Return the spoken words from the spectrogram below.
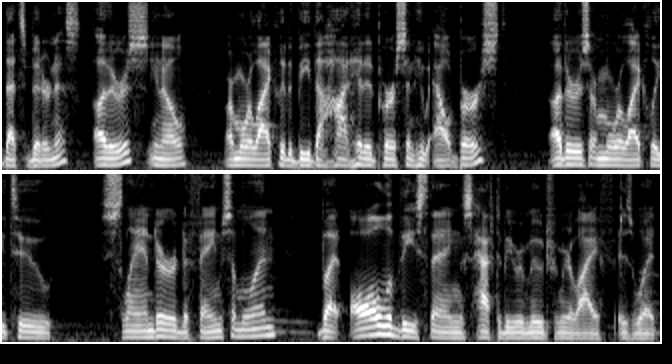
That's bitterness. Others you know are more likely to be the hot-headed person who outburst. Others are more likely to slander or defame someone. But all of these things have to be removed from your life is what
